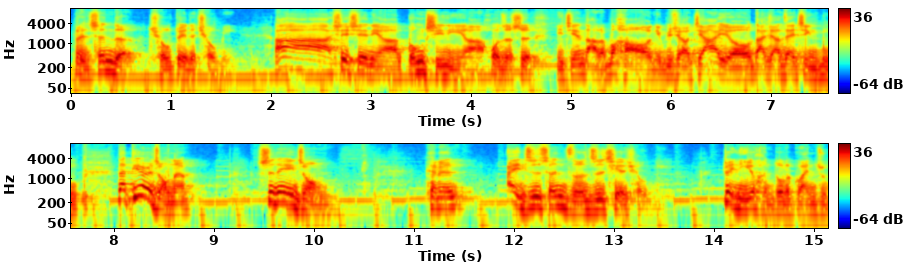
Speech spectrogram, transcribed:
本身的球队的球迷。啊，谢谢你啊，恭喜你啊，或者是你今天打得不好，你必须要加油，大家在进步。那第二种呢，是那种可能爱之深责之切的球迷，对你有很多的关注，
